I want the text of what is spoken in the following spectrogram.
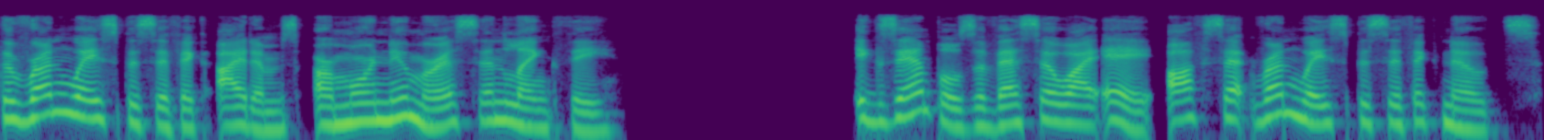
the runway specific items are more numerous and lengthy. Examples of SOIA offset runway specific notes.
